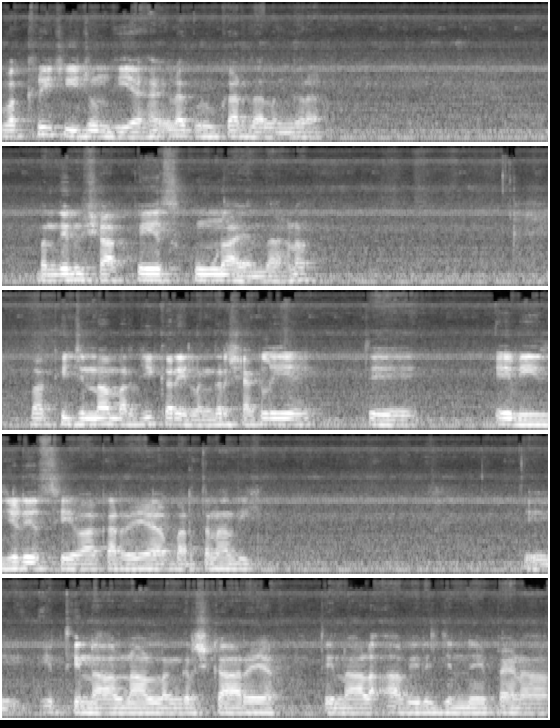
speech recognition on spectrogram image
ਵੱਖਰੀ ਚੀਜ਼ ਹੁੰਦੀ ਹੈ ਜਿਹੜਾ ਗੁਰੂ ਘਰ ਦਾ ਲੰਗਰ ਆ। ਬੰਦੇ ਨੂੰ ਛਕ ਕੇ ਸਕੂਨ ਆ ਜਾਂਦਾ, ਹਨਾ। ਬਾਕੀ ਜਿੰਨਾ ਮਰਜ਼ੀ ਘਰੇ ਲੰਗਰ ਛਕ ਲਈਏ ਤੇ ਇਹ ਵੀਰ ਜਿਹੜੇ ਸੇਵਾ ਕਰ ਰਹੇ ਆ ਬਰਤਨਾਂ ਦੀ, ਤੇ ਇੱਥੇ ਨਾਲ ਨਾਲ ਲੰਗਰ ਛਕਾ ਰਹੇ ਆ। ਤੇ ਨਾਲ ਆ ਵੀਰ ਜਿੰਨੇ ਭੈਣਾਂ,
